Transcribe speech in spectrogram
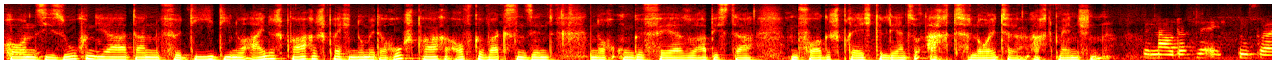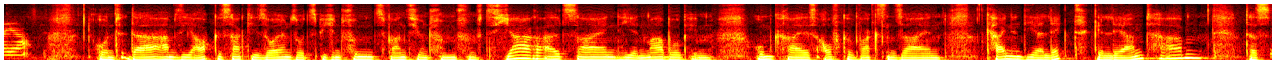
Und Sie suchen ja dann für die, die nur eine Sprache sprechen, nur mit der Hochsprache aufgewachsen sind, noch ungefähr, so habe ich es da im Vorgespräch gelernt, so acht Leute, acht Menschen. Genau, das wäre echt super, ja. Und da haben Sie auch gesagt, die sollen so zwischen 25 und 55 Jahre alt sein, hier in Marburg im Umkreis aufgewachsen sein, keinen Dialekt gelernt haben. Das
